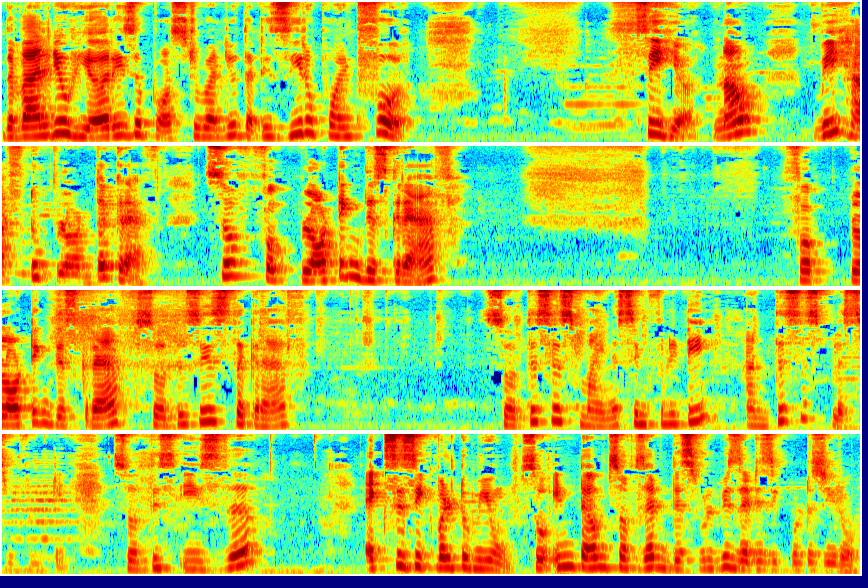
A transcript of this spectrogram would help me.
the value here is a positive value that is 0.4 see here. Now we have to plot the graph. So for plotting this graph for plotting this graph so this is the graph. So this is minus infinity and this is plus infinity. So this is the x is equal to mu. So in terms of z, this will be z is equal to 0.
